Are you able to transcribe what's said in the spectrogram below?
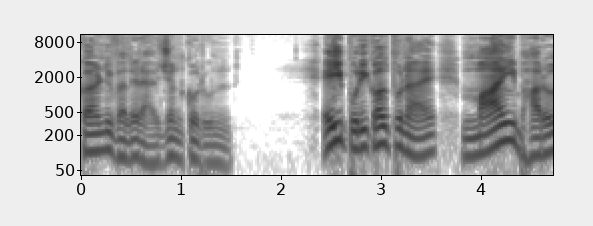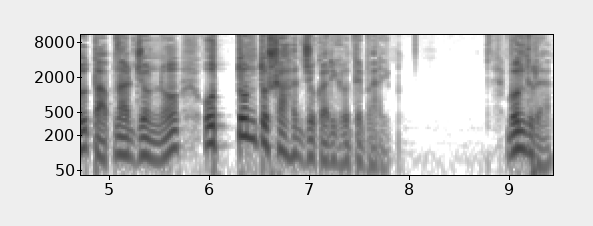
কার্নিভালের আয়োজন করুন। এই পরিকল্পনায় মাই ভারত আপনার জন্য অত্যন্ত সাহায্যকারী হতে পারে। বন্ধুরা,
